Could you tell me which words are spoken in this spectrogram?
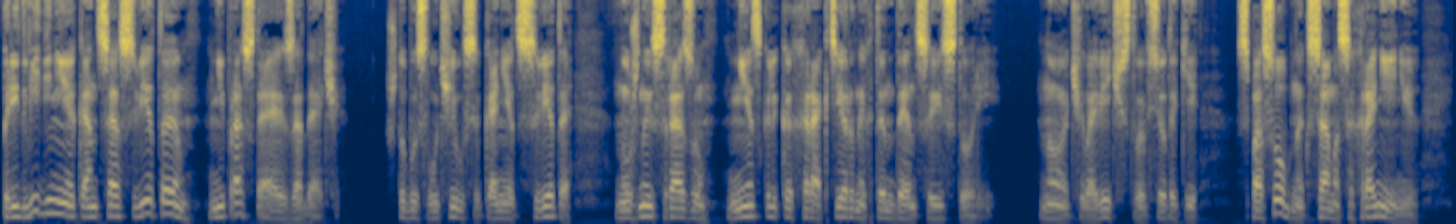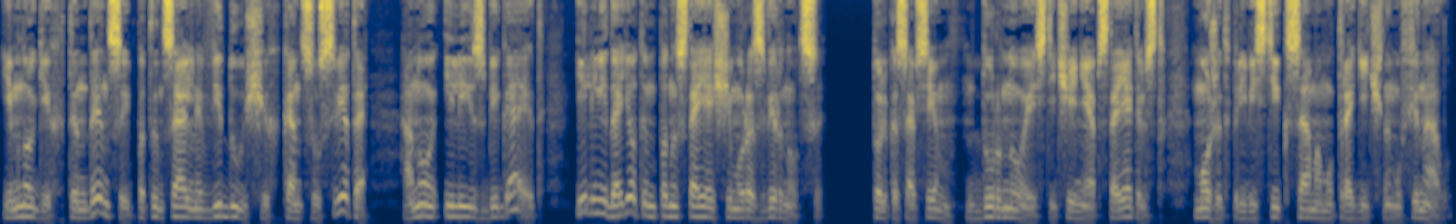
Предвидение конца света — непростая задача. Чтобы случился конец света, нужны сразу несколько характерных тенденций истории. Но человечество все-таки способно к самосохранению, и многих тенденций, потенциально ведущих к концу света, оно или избегает — или не дает им по-настоящему развернуться. Только совсем дурное стечение обстоятельств может привести к самому трагичному финалу.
